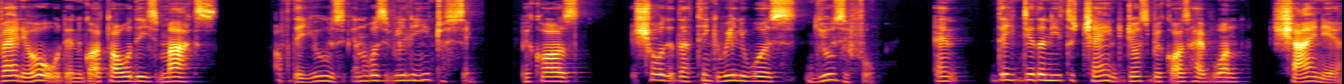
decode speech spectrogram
very old and got all these marks of the use and was really interesting because showed that that thing really was useful and they didn't need to change just because have one shinier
